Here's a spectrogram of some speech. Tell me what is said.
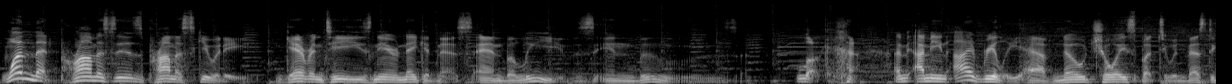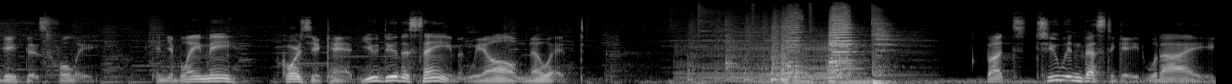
One that promises promiscuity, guarantees near nakedness, and believes in booze. Look, I mean, I really have no choice but to investigate this fully. Can you blame me? Of course you can't. You do the same, and we all know it. But to investigate, would I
